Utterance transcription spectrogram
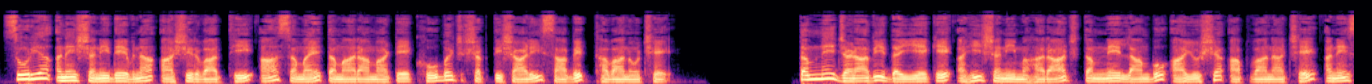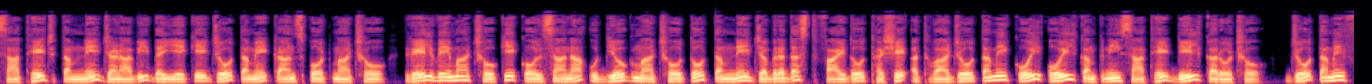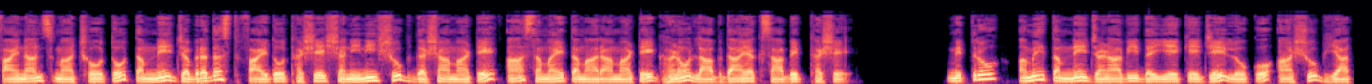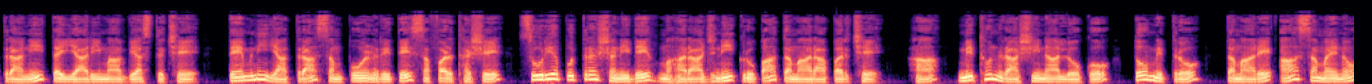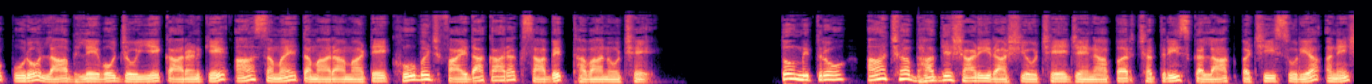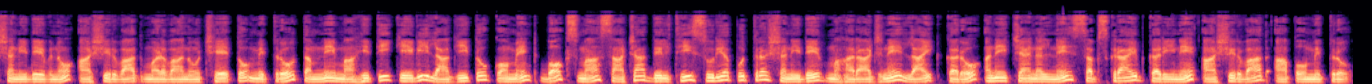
સૂર્ય અને શનિદેવના આશીર્વાદથી આ સમય તમારા માટે ખૂબ જ શક્તિશાળી સાબિત થવાનો છે. તમને જણાવી દઈએ કે અહીં શનિ મહારાજ તમને લાંબુ આયુષ્ય આપવાના છે અને સાથે જ તમને જણાવી દઈએ કે જો તમે ટ્રાન્સપોર્ટમાં છો, રેલવેમાં છો કે કોલસાના ઉદ્યોગમાં છો તો તમને જબરદસ્ત ફાયદો થશે અથવા જો તમે કોઈ ઓઇલ કંપની સાથે ડીલ કરો છો. જો તમે ફાઇનાન્સમાં છો તો તમને જબરદસ્ત ફાયદો થશે શનિની શુભ દશા માટે, આ સમય તમારા માટે ઘણો લાભદાયક સાબિત થશે. મિત્રો, અમે તમને જણાવી દઈએ કે જે લોકો આ શુભ યાત્રાની તૈયારીમાં વ્યસ્ત છે, તેમની યાત્રા સંપૂર્ણ રીતે સફળ થશે, સૂર્યપુત્ર શનિદેવ મહારાજની કૃપા તમારા પર છે. હા, મિથુન રાશિના લોકો, તો મિત્રો તમારે આ સમયનો પૂરો લાભ લેવો જોઈએ કારણ કે આ સમય તમારા માટે ખૂબ જ ફાયદાકારક સાબિત થવાનો છે. તો મિત્રો, આ છ ભાગ્યશાળી રાશિઓ છે જેના પર છત્રીસ કલાક પછી સૂર્ય અને શનિદેવનો આશીર્વાદ મળવાનો છે. તો મિત્રો, તમને માહિતી કેવી લાગી તો કોમેન્ટ બોક્સમાં સાચા દિલથી સૂર્યપુત્ર શનિદેવ મહારાજને લાઇક કરો અને ચેનલને સબસ્ક્રાઇબ કરીને આશીર્વાદ આપો મિત્રો.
